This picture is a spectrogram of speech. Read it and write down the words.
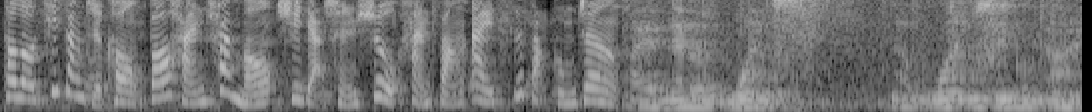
透露七项指控包含串谋、虚假陈述和妨碍司法公正。I have never once, not one single time,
